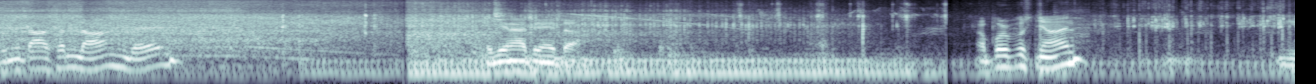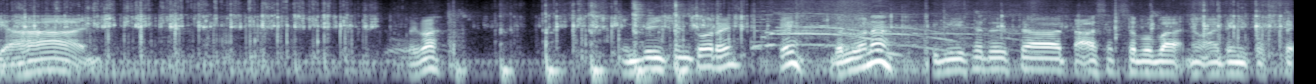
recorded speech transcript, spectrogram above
Binitasan lang, then lagyan natin ito. Ang purpose niyan, yan. Okay ba? Invention ko rin. Okay, dalawa na. Tig-isa doon sa taas at sa baba ng ating poste.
